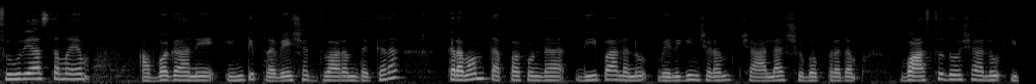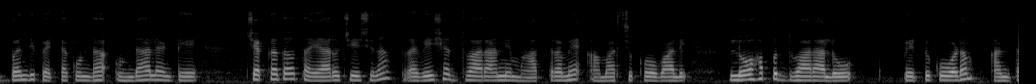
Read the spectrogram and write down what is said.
సూర్యాస్తమయం అవ్వగానే ఇంటి ప్రవేశ ద్వారం దగ్గర క్రమం తప్పకుండా దీపాలను వెలిగించడం చాలా శుభప్రదం. వాస్తు దోషాలు ఇబ్బంది పెట్టకుండా ఉండాలంటే చెక్కతో తయారు చేసిన ప్రవేశ ద్వారాన్ని మాత్రమే అమర్చుకోవాలి. లోహపు ద్వారాలు పెట్టుకోవడం అంత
